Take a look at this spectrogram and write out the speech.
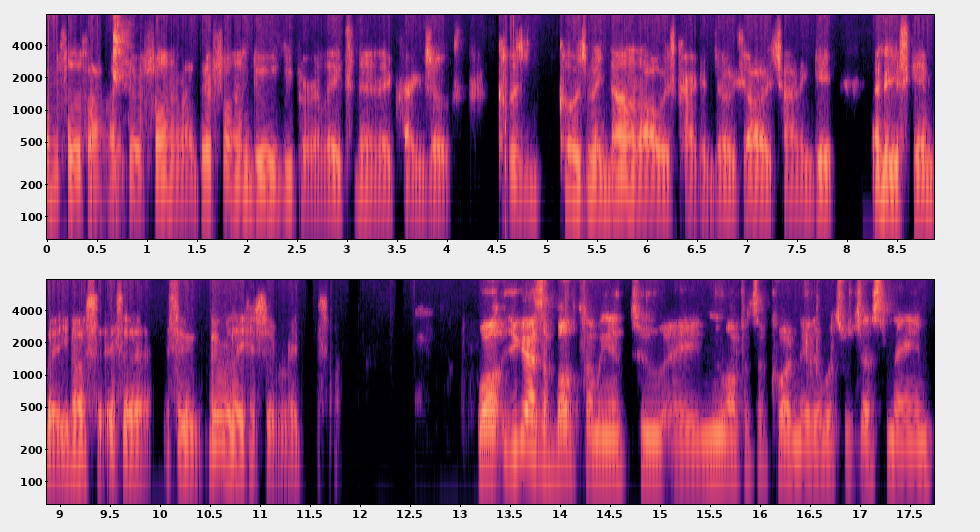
on the flip side, like they're fun, like they're fun dudes. You can relate to them. They crack jokes. Coach Coach McDonald always cracking jokes. He always trying to get under your skin. But you know, it's it's a it's a good relationship, right? So. Well, you guys are both coming into a new offensive coordinator, which was just named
